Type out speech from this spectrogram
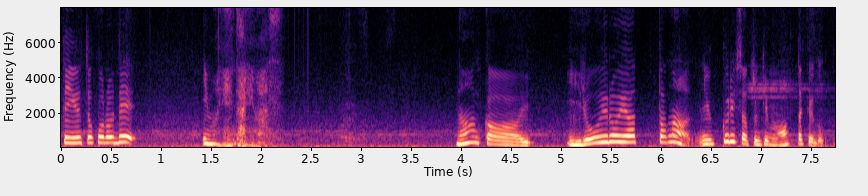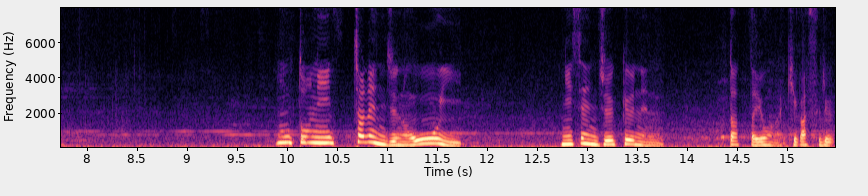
ていうところで今に至ります。なんかいろいろやったな。ゆっくりした時もあったけど。本当にチャレンジの多い2019年だったような気がする。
